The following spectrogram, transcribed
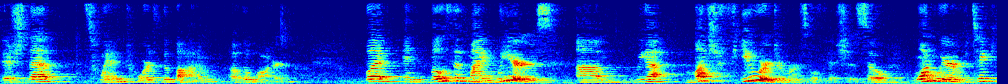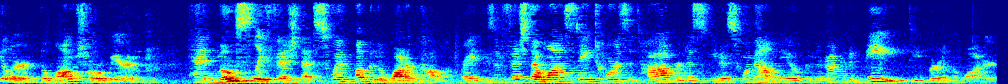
fish that swim towards the bottom of the water. But in both of my weirs, um, we got much fewer demersal fishes. So one weir in particular, the longshore weir, had mostly fish that swim up in the water column, right? These are fish that want to stay towards the top or just you know swim out in the open. They're not going to be deeper in the water.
